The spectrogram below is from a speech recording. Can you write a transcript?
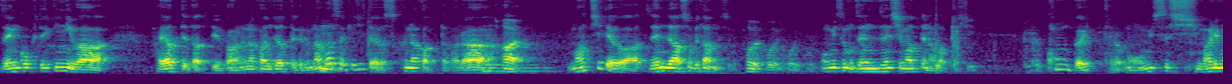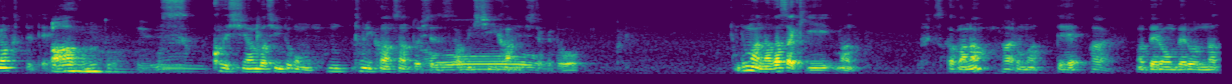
全国的には流行ってたっていうかあれな感じだったけど長崎自体は少なかったから、は街では全然遊べたんですよ。いほいほいほいほい。お店も全然閉まってなかったし。今回行ったらもうお店閉まりまくっててあ本当。すっごい思案橋のとこも本当に閑散としてて寂しい感じでしたけど。でまあ長崎、まあ、2日かな、はい。泊まって、はまあ、ベロンベロンになっ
